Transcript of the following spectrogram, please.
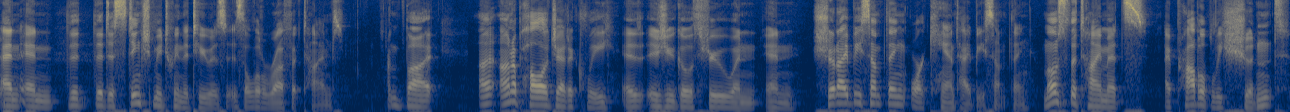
and and the the distinction between the two is is a little rough at times, but un- unapologetically as, as you go through and and should I be something or can't I be something? Most of the time, it's I probably shouldn't.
